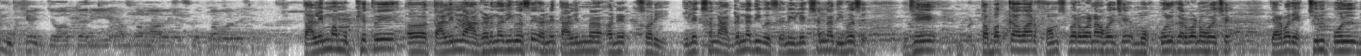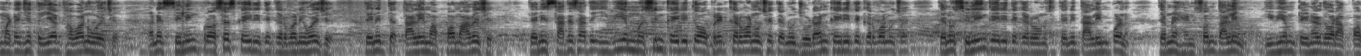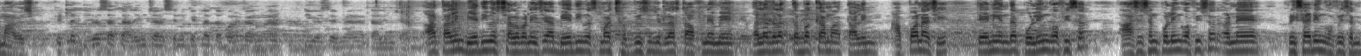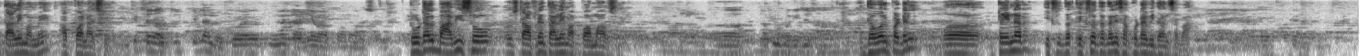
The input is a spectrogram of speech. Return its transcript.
મુખ્ય જવાબદારી આપવામાં આવે છે તાલીમમાં મુખ્યત્વે તાલીમના આગળના દિવસે અને તાલીમના અને સોરી ઇલેક્શનના આગળના દિવસે અને ઇલેક્શનના દિવસે જે તબક્કાવાર ફોર્મ્સ ભરવાના હોય છે મોક પોલ કરવાનો હોય છે ત્યારબાદ એકચ્યુઅલ પોલ માટે જે તૈયાર થવાનું હોય છે અને સીલિંગ પ્રોસેસ કઈ રીતે કરવાની હોય છે તેની તાલીમ આપવામાં આવે છે. તેની સાથે સાથે ઈવીએમ મશીન કઈ રીતે ઓપરેટ કરવાનું છે તેનું જોડાણ કઈ રીતે કરવાનું છે તેનું સીલિંગ કઈ રીતે કરવાનું છે તેની તાલીમ પણ તેમને હેન્ડસોન ઓન તાલીમ ઈવીએમ ટ્રેનર દ્વારા આપવામાં આવે છે. કેટલા દિવસ આ તાલીમ ચાલશે અને કેટલા તબક્કામાં દિવસ દરમિયાન તાલીમ ચાલશે? આ તાલીમ બે દિવસ ચાલવાની છે. આ બે દિવસમાં છવ્વીસો જેટલા સ્ટાફને અમે અલગ અલગ તબક્કામાં તાલીમ આપવાના છે તેની અંદર polling officer assistant polling officer અને પ્રિસાઇડિંગ ઓફિસરની તાલીમ અમે આપવાના છીએ. ટોટલ બાવીસો સ્ટાફને તાલીમ આપવામાં આવશે. ધવલ પટેલ ટ્રેનર એકસો એકસો તેતાલીસ અકોટા વિધાનસભા.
